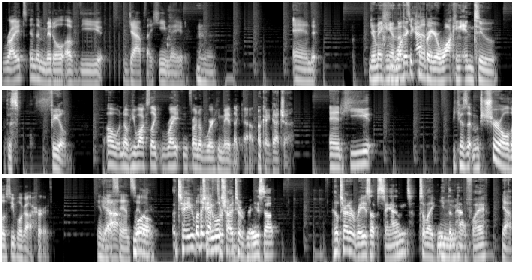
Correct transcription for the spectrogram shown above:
right in the middle of the gap that he made, and You're making another gap, or kinda- you're walking into this field. oh no, he walks like right in front of where he made that gap, Okay, gotcha. and he, because I'm sure all those people got hurt in Yeah. that sand sailor. Well, Che, Well, che will try to raise up. He'll try to raise up sand to like meet them Mm. halfway yeah,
